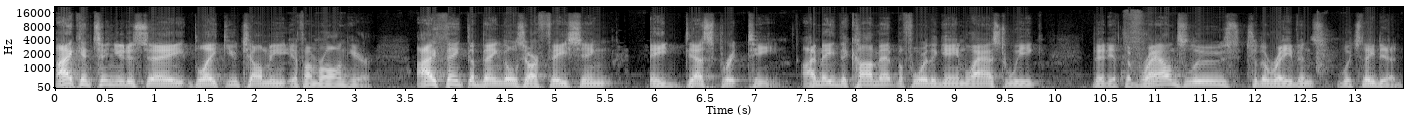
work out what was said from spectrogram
I continue to say, Blake, you tell me if I'm wrong here. I think the Bengals are facing a desperate team. I made the comment before the game last week that if the Browns lose to the Ravens, which they did,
